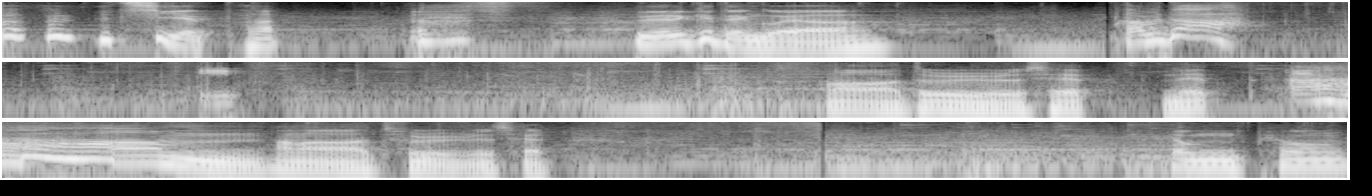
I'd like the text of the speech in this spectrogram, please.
미치겠다. 왜 이렇게 된 거야? 갑니다! 하나 둘셋넷. 아, 음. 하나 둘셋. 평평.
